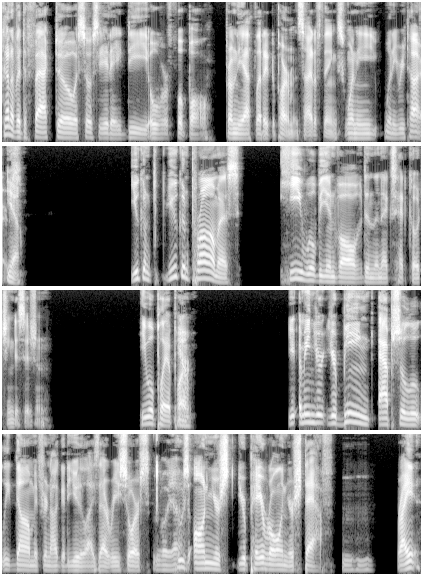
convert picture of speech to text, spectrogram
kind of a de facto associate AD over football from the athletic department side of things when he when he retires. Yeah. You can you can promise he will be involved in the next head coaching decision. He will play a part. You, I mean, you're you're being absolutely dumb if you're not going to utilize that resource. Oh, yeah. Who's on your your payroll and your staff? hmm right?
